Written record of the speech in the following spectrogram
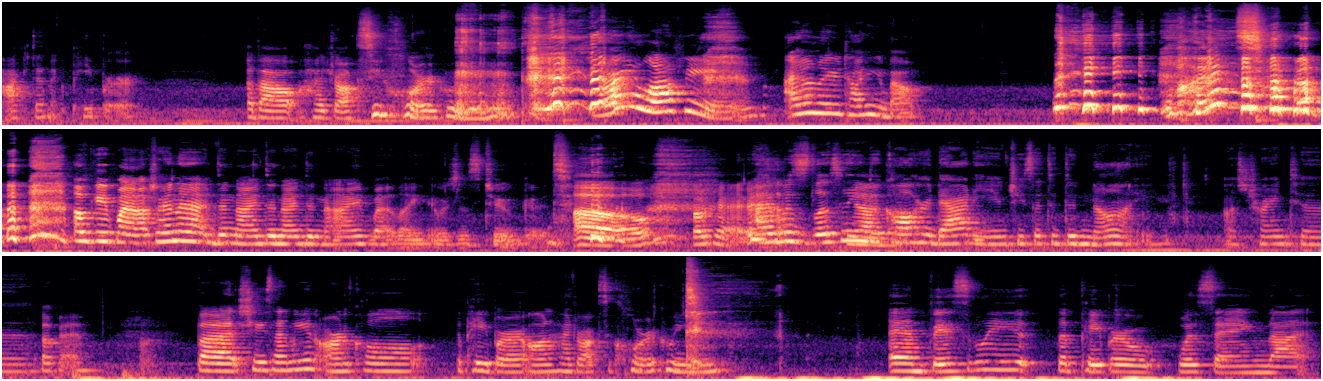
academic paper about hydroxychloroquine. Why are you laughing? I don't know what you're talking about. What? okay, fine. I was trying to deny, deny, deny, but like it was just too good. Oh, okay. I was listening Yeah, to no. call her daddy, and she said to deny. I was trying to. Okay. But she sent me an article, the paper on hydroxychloroquine. and basically, the paper was saying that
